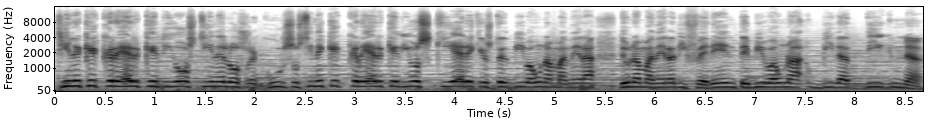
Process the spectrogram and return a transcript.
Tiene que creer que Dios tiene los recursos. Tiene que creer que Dios quiere que usted viva una manera, de una manera diferente, viva una vida digna.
